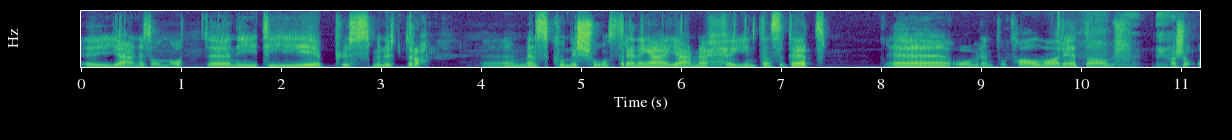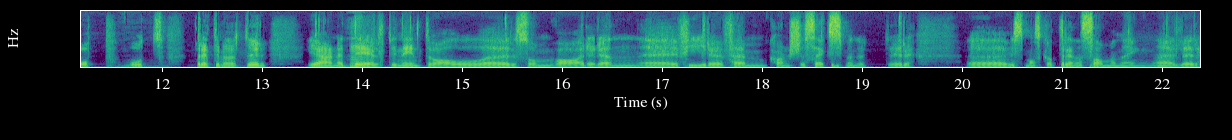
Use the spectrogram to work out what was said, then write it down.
gjerne sånn åtte, ni, ti pluss minutter. da mens kondisjonstrening er gjerne høy intensitet eh, over en total varighet av kanskje opp mot 30 minutter. Gjerne mm. delt inn i intervaller som varer en eh, fire, fem, kanskje seks minutter hvis man skal trene sammenhengende, eller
